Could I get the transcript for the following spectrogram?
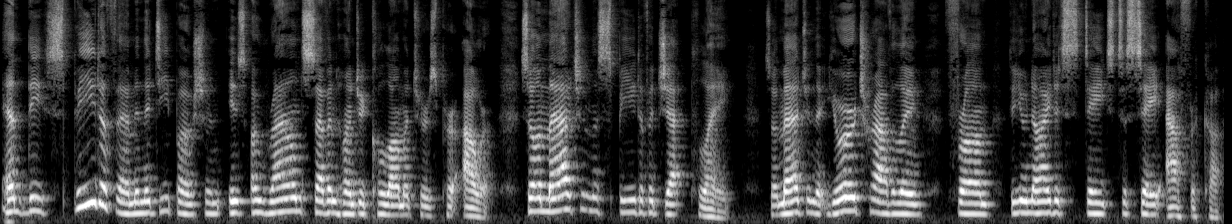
And the speed of them in the deep ocean is around 700 kilometers per hour. So imagine the speed of a jet plane. So imagine that you're traveling from the United States to, say, Africa,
